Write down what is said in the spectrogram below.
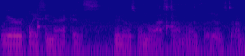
we are replacing that because who knows when the last time was that it was done.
